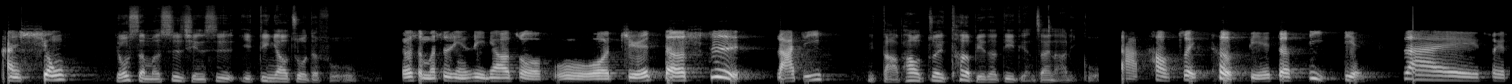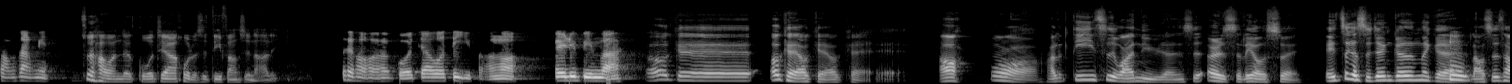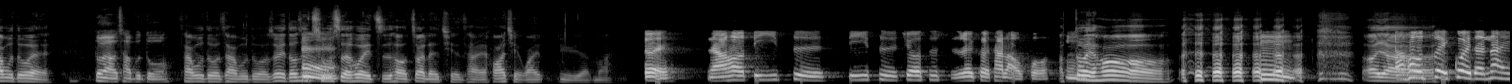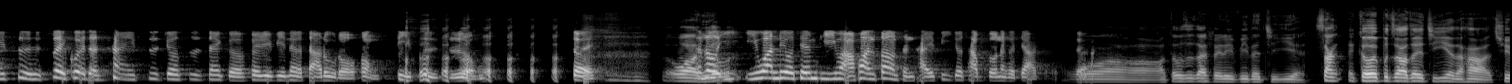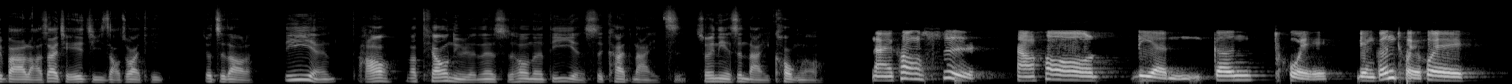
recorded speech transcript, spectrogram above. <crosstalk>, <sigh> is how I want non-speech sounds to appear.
看胸。有什么事情是一定要做的服务？有什么事情是一定要做的服务？我觉得是垃圾。你打炮最特别的地点在哪里过？打炮最特别的地点在水床上面。最好玩的国家或者是地方是哪里？最好的国家或地方哦，菲律宾吧。OK，OK，OK，OK。好哇，好了，第一次玩女人是二十六岁。哎，这个时间跟那个老师差不多哎。对啊，差不多，差不多，差不多，所以都是出社会之后赚了钱才花钱玩女人嘛。对，然后第一次，第一次就是史瑞克他老婆。对哈。嗯。<laughs> 哎呀。然后最贵的那一次，最贵的那一次就是那个菲律宾那个大陆龙凤第四只龙。<laughs> 对。哇。那时候一一万六千匹马换算成台币就差不多那个价格。哇，都是在菲律宾的经验。上各位不知道这个经验的哈，去把喇赛前一集找出来听就知道了。第一眼好，那挑女人的时候呢，第一眼是看奶子，所以你也是奶控咯。奶控是，然后脸跟腿，脸跟腿会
